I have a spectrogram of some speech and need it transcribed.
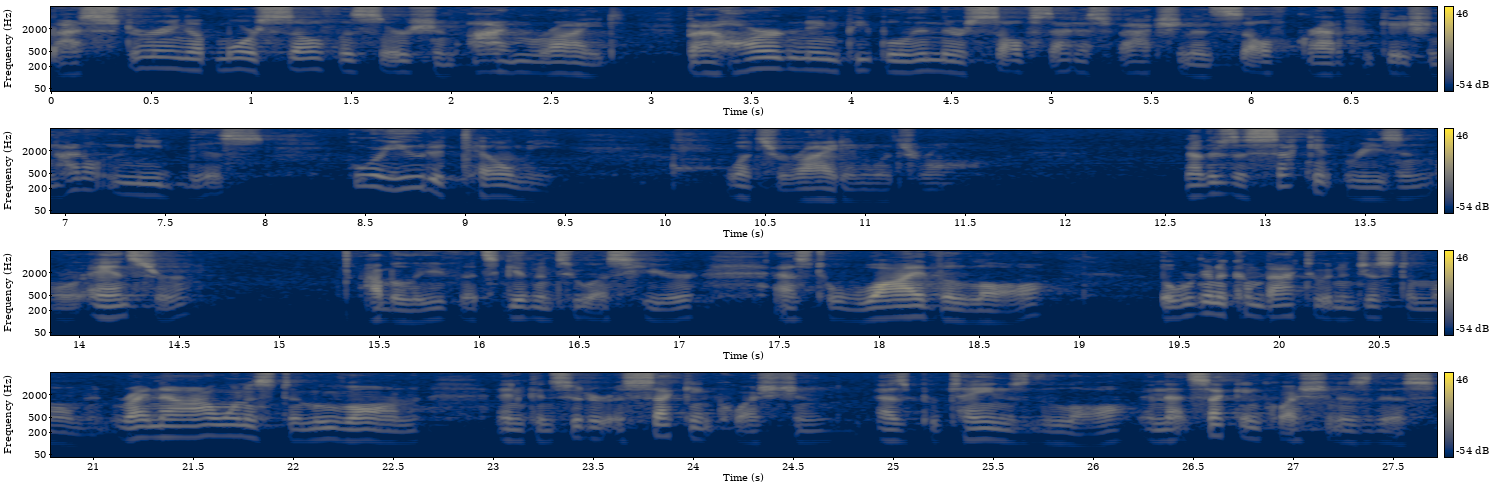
by stirring up more self assertion, I'm right, by hardening people in their self satisfaction and self gratification. I don't need this. Who are you to tell me what's right and what's wrong? Now, there's a second reason or answer, I believe, that's given to us here as to why the law, but we're going to come back to it in just a moment. Right now, I want us to move on and consider a second question as pertains to the law, and that second question is this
